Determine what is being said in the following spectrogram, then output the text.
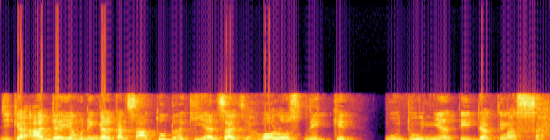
Jika ada yang meninggalkan satu bagian saja, walau sedikit, wudhunya tidaklah sah.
